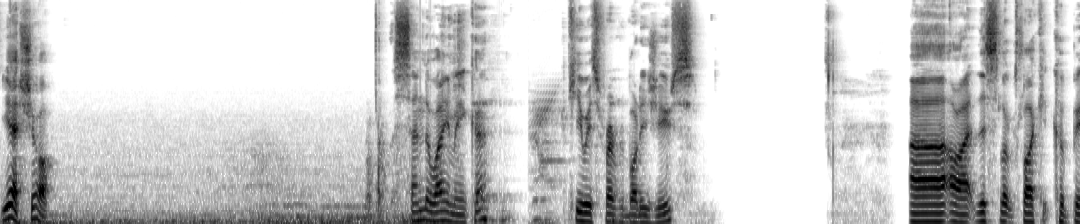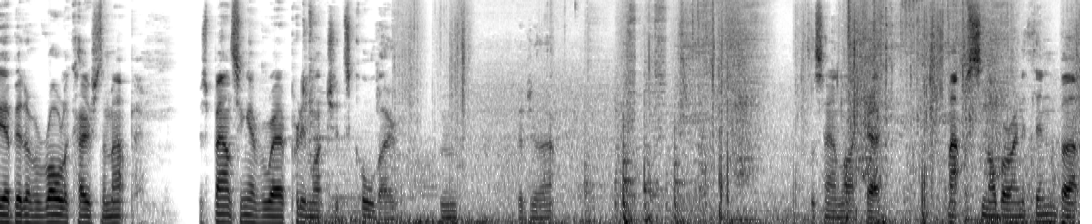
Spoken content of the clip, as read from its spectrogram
Yeah, sure. Send away, Mika. Queue is for everybody's use. Uh, alright, this looks like it could be a bit of a roller coaster map. Just bouncing everywhere, pretty much. It's cool though. Mm, do that. Doesn't sound like a map snob or anything, but...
